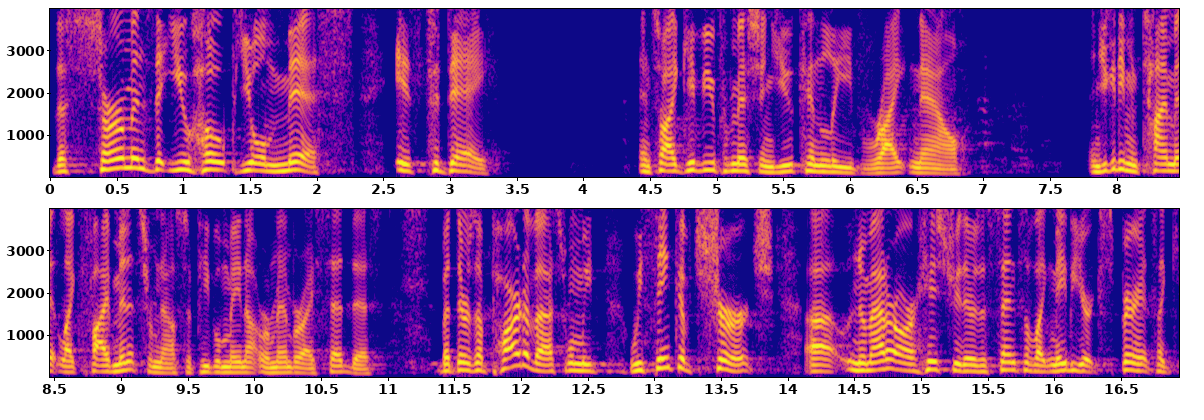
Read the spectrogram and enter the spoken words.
the sermons that you hope you'll miss is today. And so I give you permission, you can leave right now and you could even time it like five minutes from now so people may not remember I said this. But there's a part of us when we, we think of church, uh, no matter our history, there's a sense of like maybe your experience, like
